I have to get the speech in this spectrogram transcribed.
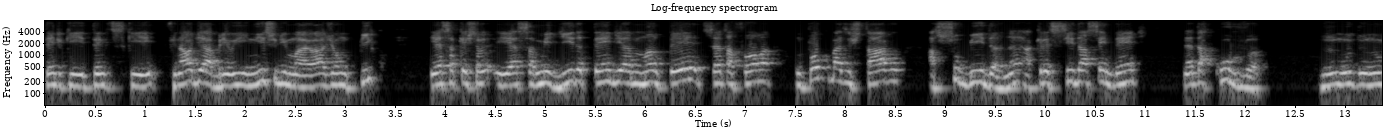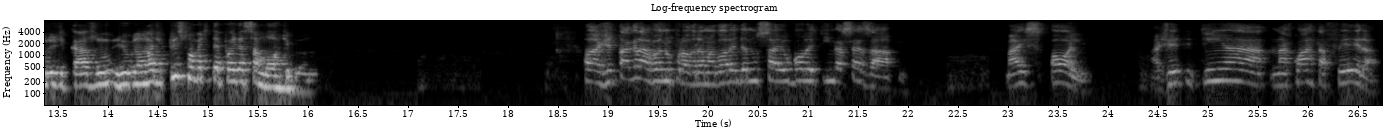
Tem que, tem que final de abril e início de maio haja um pico, e essa questão e essa medida tende a manter, de certa forma, um pouco mais estável a subida, né, a crescida ascendente né, da curva do, do, número de casos no Rio Grande do Norte, principalmente depois dessa morte, Bruno. a gente está gravando o programa agora, ainda não saiu o boletim da CESAP. Mas, olha, a gente tinha na quarta-feira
